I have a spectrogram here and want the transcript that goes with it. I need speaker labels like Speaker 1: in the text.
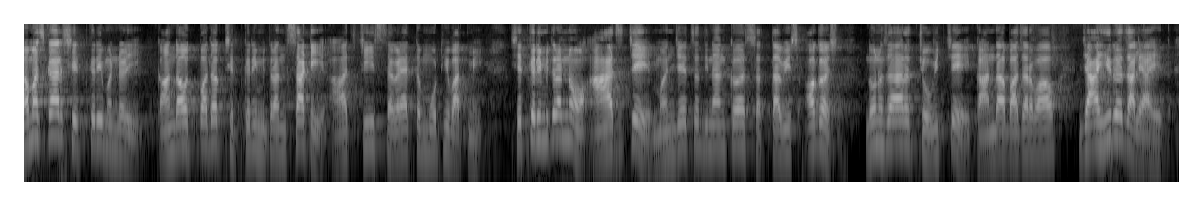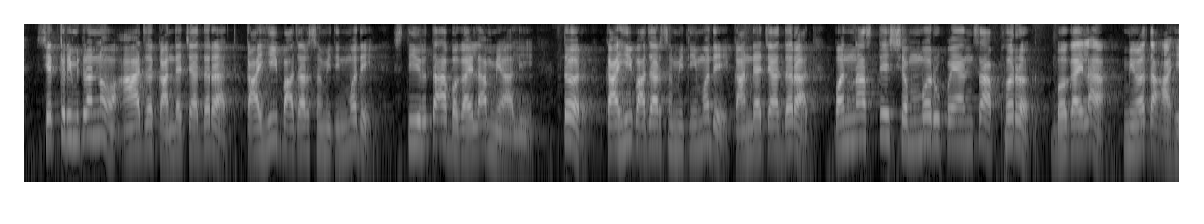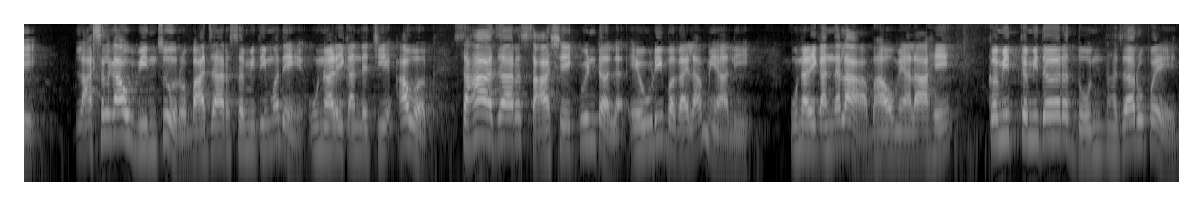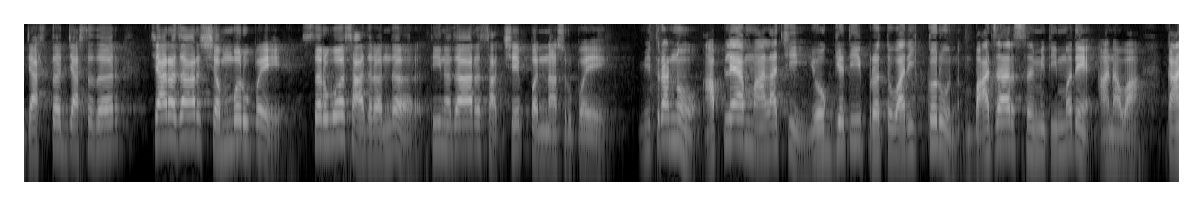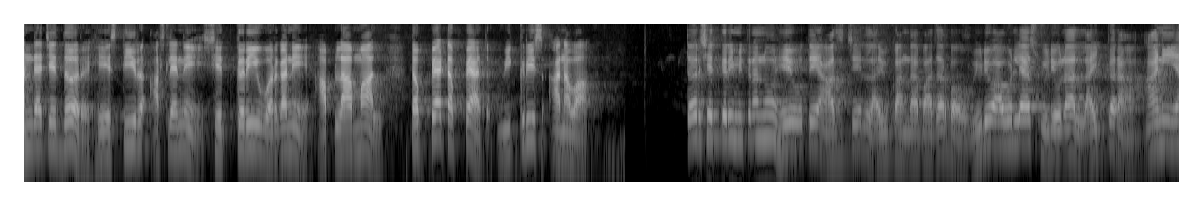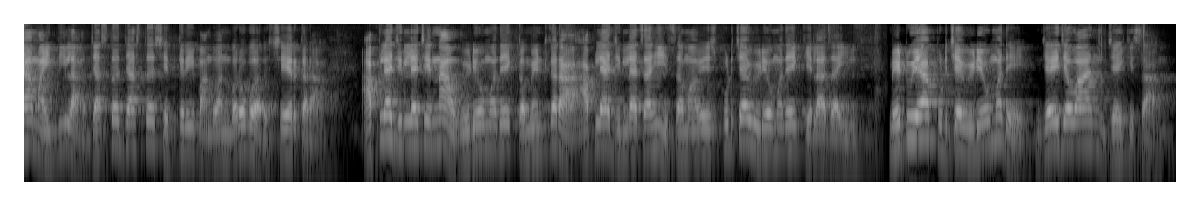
Speaker 1: नमस्कार शेतकरी मंडळी. कांदा उत्पादक शेतकरी मित्रांसाठी आजची सगळ्यात मोठी बातमी. शेतकरी मित्रांनो आजचे म्हणजेच दिनांक सत्तावीस ऑगस्ट दोन हजार चोवीसचे कांदा बाजारभाव जाहीर झाले आहेत. शेतकरी मित्रांनो आज कांद्याच्या दरात काही बाजार समितींमध्ये स्थिरता बघायला मिळाली. तर काही बाजार समितीमध्ये कांद्याच्या दरात पन्नास ते शंभर रुपयांचा फरक बघायला मिळत आहे. लासलगाव विंचूर बाजार समितीमध्ये उन्हाळी कांद्याची आवक सहा हजार सहाशे क्विंटल एवढी बघायला मिळाली. उन्हाळी कांद्याला भाव मिळाला आहे. कमीत कमी दर दोन हजार रुपये जास्तीत जास्त दर चार हजार शंभर रुपये सर्वसाधारण दर तीन हजार सातशे पन्नास रुपये. मित्रांनो आपल्या मालाची योग्य ती प्रतवारी करून बाजार समितीमध्ये आणावा. कांद्याचे दर हे स्थिर असल्याने शेतकरी वर्गाने आपला माल टप्प्याटप्प्यात विक्रीस आणावा. तर शेतकरी मित्रांनो हे होते आजचे लाईव्ह कांदा बाजारभाव. व्हिडिओ आवडल्यास व्हिडिओला लाईक करा आणि या माहितीला जास्तीत जास्त शेतकरी बांधवांबरोबर शेअर करा. आपल्या जिल्ह्याचे नाव व्हिडिओमध्ये कमेंट करा. आपल्या जिल्ह्याचाही समावेश पुढच्या व्हिडिओमध्ये केला जाईल. भेटूया पुढच्या व्हिडिओमध्ये. जय जवान जय किसान.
